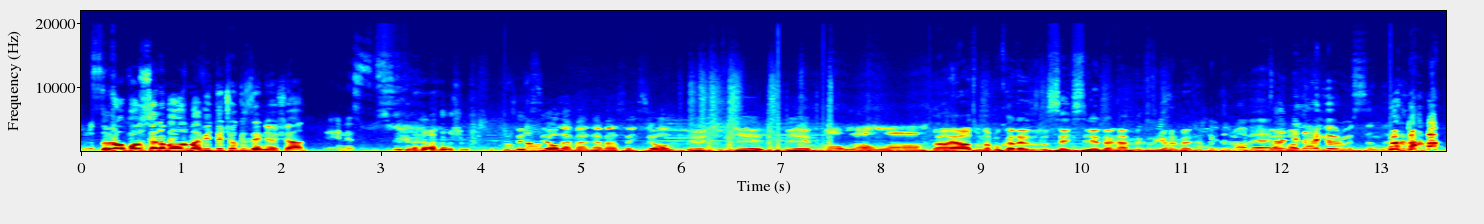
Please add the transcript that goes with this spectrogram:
şurası. Dur o pozisyonu bozma video çok izleniyor şu an. Enes sus. Seksi ol hemen hemen seksi ol. 3, 2, 1. Allah Allah. Ben hayatımda bu kadar hızlı seksiye dönen bir kız görmedim. Uydurma be. Sen neler görmüşsündür.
